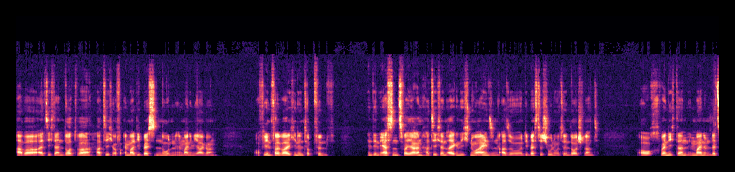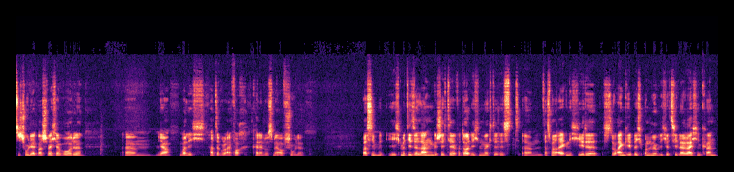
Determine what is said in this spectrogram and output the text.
Aber als ich dann dort war, hatte ich auf einmal die besten Noten in meinem Jahrgang. Auf jeden Fall war ich in den Top 5. In den ersten zwei Jahren hatte ich dann eigentlich nur Einsen, also die beste Schulnote in Deutschland. Auch wenn ich dann in meinem letzten Schuljahr etwas schwächer wurde, ähm, ja, weil ich hatte wohl einfach keine Lust mehr auf Schule. Was ich mit dieser langen Geschichte verdeutlichen möchte, ist, ähm, dass man eigentlich jedes so angeblich unmögliche Ziel erreichen kann,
